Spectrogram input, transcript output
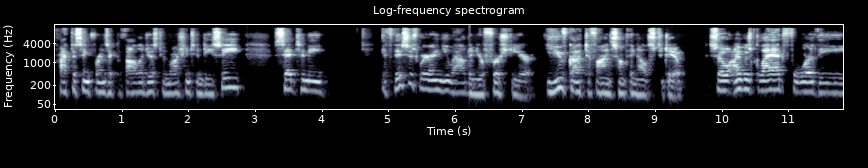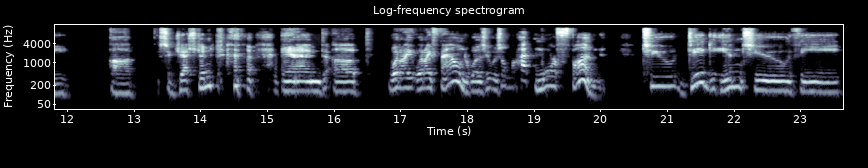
practicing forensic pathologist in Washington, D.C., said to me, if this is wearing you out in your first year, you've got to find something else to do. So I was glad for the uh, suggestion and uh, what I what I found was it was a lot more fun to dig into the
